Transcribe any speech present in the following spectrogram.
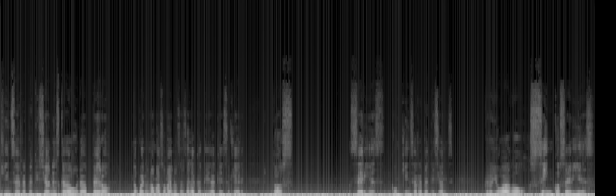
15 repeticiones cada una, pero no, bueno, no más o menos, esa es la cantidad que sugiere. Dos series con 15 repeticiones. Pero yo hago 5 series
